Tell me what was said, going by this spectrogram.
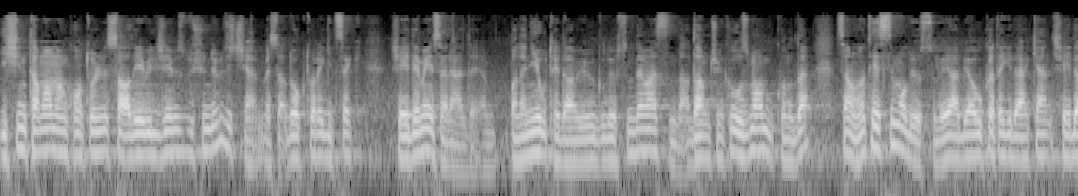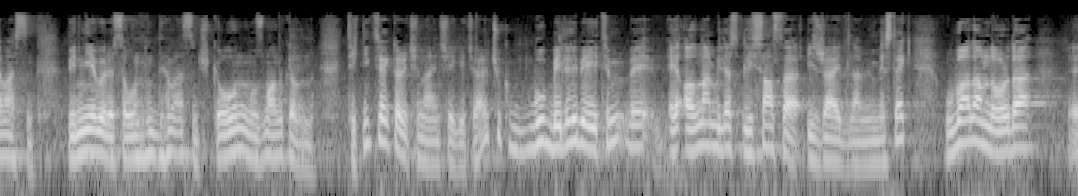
işin tamamen kontrolünü sağlayabileceğimizi düşündüğümüz için yani mesela doktora gitsek şey demeyiz herhalde. Yani bana niye bu tedaviyi uyguluyorsun demezsin. Adam çünkü uzman bu konuda. Sen ona teslim oluyorsun veya bir avukata giderken şey demezsin. Beni niye böyle savundun demezsin. Çünkü o onun uzmanlık alanı. Teknik direktör için aynı şey geçerli. Çünkü bu belirli bir eğitim ve e, alınan bir lisansla icra edilen bir meslek. Bu bağlamda orada e,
